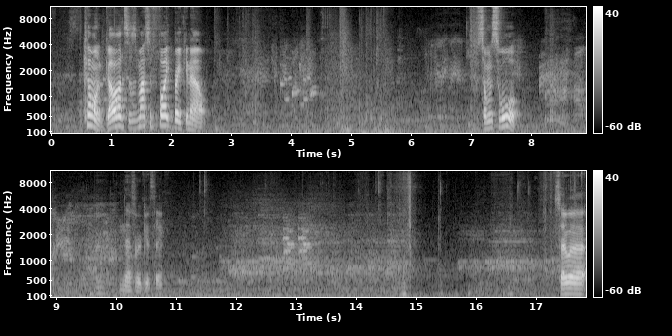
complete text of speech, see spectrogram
Come on, guards, there's a massive fight breaking out. Someone swore. Never a good thing. So, uh,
